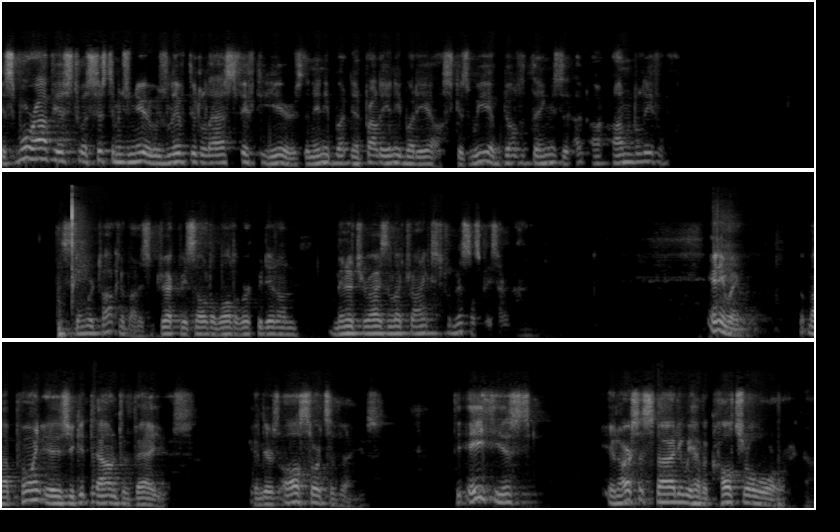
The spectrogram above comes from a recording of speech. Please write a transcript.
It's more obvious to a system engineer who's lived through the last 50 years than anybody, than probably anybody else, because we have built things that are unbelievable. This thing we're talking about is a direct result of all the work we did on miniaturized electronics for missile space. Anyway, but my point is you get down to values, and there's all sorts of values. The atheists in our society, we have a cultural war right now.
